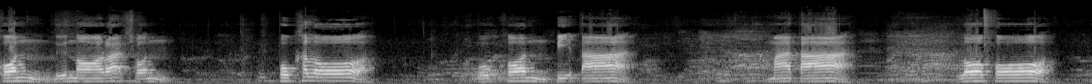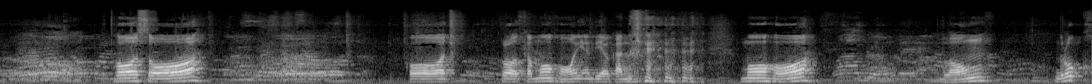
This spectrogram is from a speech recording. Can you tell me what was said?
คนหรือนอรชน ปุคโล บุคคล ปิตา มาตา โลโค โทโส โกรธโกรธกับโมโหนี่อันเดียวกัน โมโห หลงรุกโข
